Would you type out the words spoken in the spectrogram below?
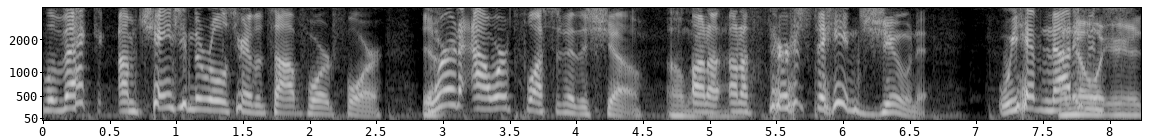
Levac, I'm changing the rules here in the top four at four. We're an hour plus into the show Oh on a on a Thursday in June. We have not even what you're gonna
